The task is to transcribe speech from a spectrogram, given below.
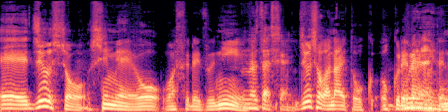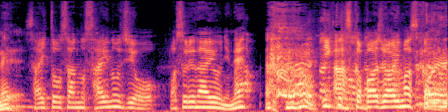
えー住所、氏名を忘れずにまあ確かに、住所がないと送送れないのでね。斉藤さんの才の字を忘れないようにね。いくつかバージョンありますかこれら。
